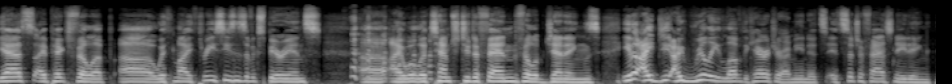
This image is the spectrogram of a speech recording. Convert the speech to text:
Yes, I picked Philip. Uh, with my three seasons of experience, uh, I will attempt to defend Philip Jennings. Even I do. I really love the character. I mean, it's it's such a fascinating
